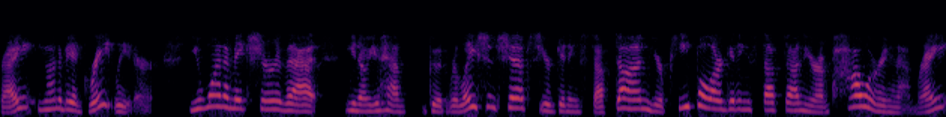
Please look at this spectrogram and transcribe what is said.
right? You want to be a great leader. You want to make sure that, you know, you have good relationships, you're getting stuff done, your people are getting stuff done, you're empowering them, right?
